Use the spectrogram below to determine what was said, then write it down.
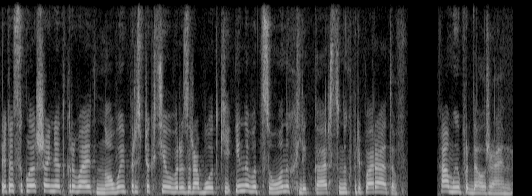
Это соглашение открывает новые перспективы в разработке инновационных лекарственных препаратов. А мы продолжаем.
